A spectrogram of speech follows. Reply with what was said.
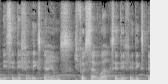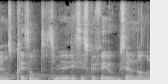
mais c'est des faits d'expérience. Il faut savoir que c'est des faits d'expérience présentes. Et c'est ce que fait Husserl dans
